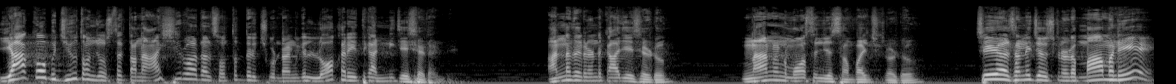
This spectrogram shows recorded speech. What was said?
యాకోబు జీవితం చూస్తే తన ఆశీర్వాదాలు స్వతంత్రించుకోవడానికి లోకరీతిగా అన్నీ చేశాడండి. అన్న దగ్గర నుండి కాజేశాడు నాన్నను మోసం చేసి సంపాదించుకున్నాడు. చేయాల్సి చేసుకున్నాడు. మామని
